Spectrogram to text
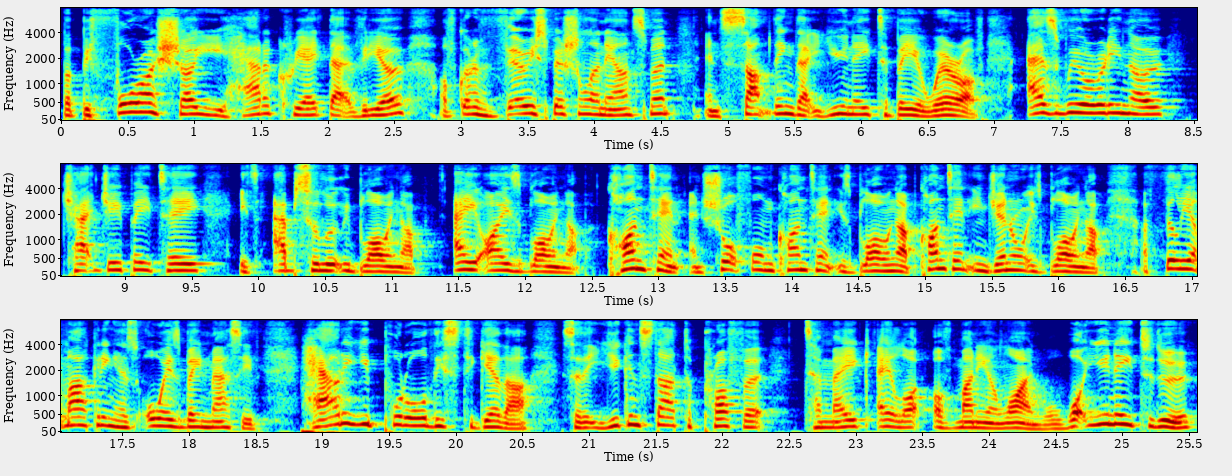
But before I show you how to create that video, I've got a very special announcement and something that you need to be aware of. As we already know, ChatGPT, it's absolutely blowing up. AI is blowing up. Content and short form content is blowing up. Content in general is blowing up. Affiliate marketing has always been massive. How do you put all this together so that you can start to profit to make a lot of money online? Well, what you need to do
